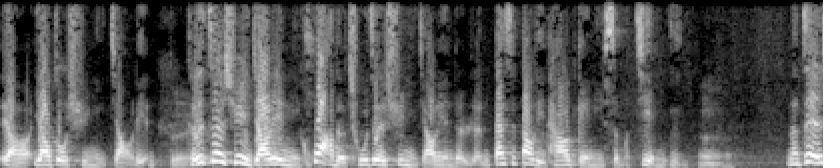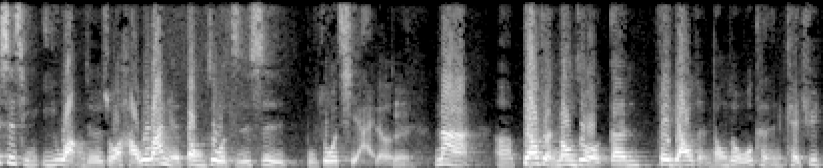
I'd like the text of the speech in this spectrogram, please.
要要做虚拟教练，对。可是这虚拟教练，你画得出这个虚拟教练的人，但是到底他要给你什么建议？嗯。那这件事情以往就是说，好，我把你的动作姿势捕捉起来了。对。那呃，标准动作跟非标准动作，我可能可以去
